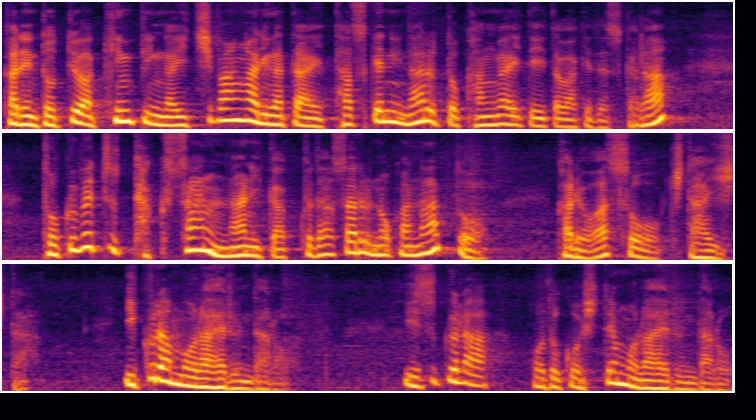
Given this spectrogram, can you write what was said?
彼にとっては金品が一番ありがたい助けになると考えていたわけですから特別たくさん何かくださるのかなと彼はそう期待した。いくらもらえるんだろう。いつくら施してもらえるんだろう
